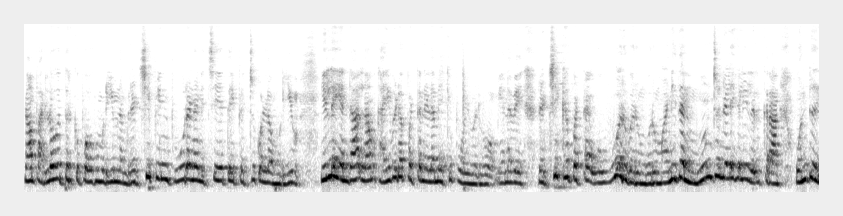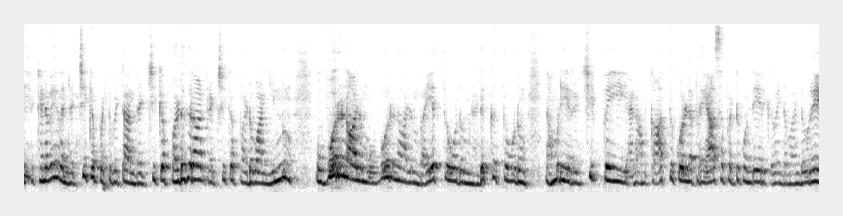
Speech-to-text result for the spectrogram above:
நாம் பரலோகத்திற்கு போக முடியும். நம் ரட்சிப்பின் பூரண நிச்சயத்தை பெற்றுக்கொள்ள முடியும். இல்லை என்றால் நாம் கைவிடப்பட்ட நிலைமைக்கு போய்விடுவோம். எனவே ரட்சிக்கப்பட்ட ஒவ்வொருவரும் ஒரு மனிதன் மூன்று நிலைகளில் இருக்கிறான். ஒன்று ஏற்கனவே அவன் ரட்சிக்கப்பட்டு விட்டான். ரட்சிக்கப்படுகிறான் ரட்சிக்கப்படுவான். இன்னும் ஒவ்வொரு நாளும் ஒவ்வொரு நாளும் பயத்தோடும் நடுக்கத்தோடும் நம்முடைய ரட்சிப்பை நாம் காத்துக்கொள்ள பிரயாசப்பட்டு கொண்டே இருக்க வேண்டும். ஆண்டவரே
